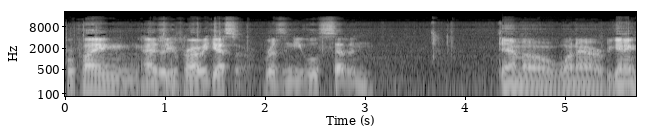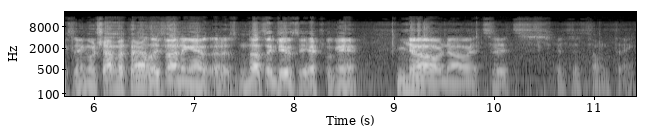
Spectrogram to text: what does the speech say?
We're playing, as you can probably guess, Resident Evil 7. Demo one hour beginning thing, which I'm apparently finding out that has nothing to do with the actual game. No, no, it's it's it's its own thing.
